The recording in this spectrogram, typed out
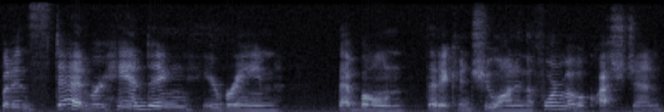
But instead, we're handing your brain that bone that it can chew on in the form of a question,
